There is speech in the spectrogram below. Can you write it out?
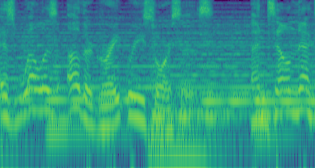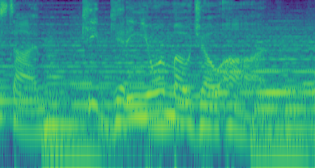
as well as other great resources. Until next time, keep getting your mojo on.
